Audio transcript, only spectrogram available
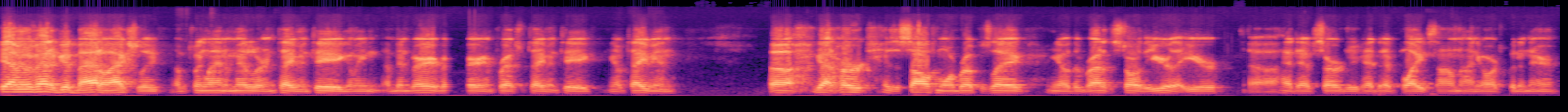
Yeah, I mean, we've had a good battle actually between Landon Miller and Tavian Tigg. I mean, I've been very, very impressed with Tavian Tigg. You know, Tavian uh, got hurt as a sophomore, broke his leg. You know, the, right at the start of the year that year, uh, had to have surgery, had to have plates on nine yards put in there,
